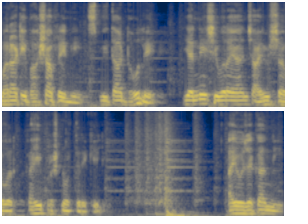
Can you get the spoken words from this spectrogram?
मराठी भाषाप्रेमी स्मिता ढोले यांनी शिवरायांच्या आयुष्यावर काही प्रश्नोत्तरे केली. आयोजकांनी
